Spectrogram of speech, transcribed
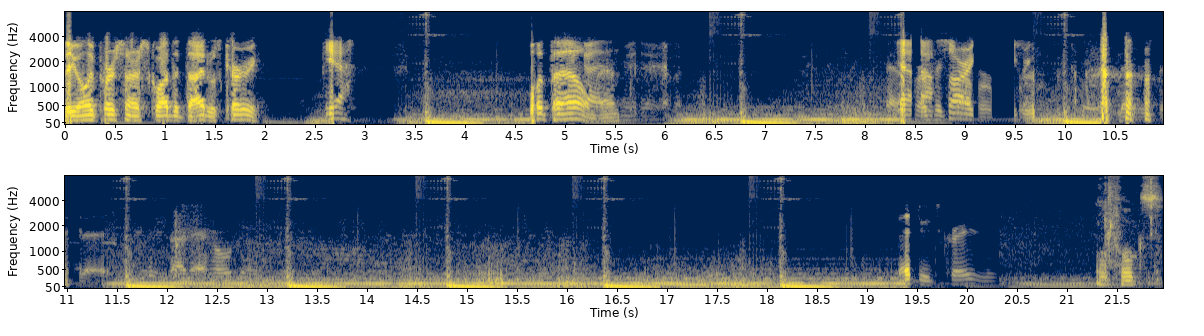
The only person in our squad that died was Curry. Yeah. What the hell, Guys, man? Yeah, perfect sorry. chopper. Never say that. Just died that whole game. That dude's crazy. Well, folks,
